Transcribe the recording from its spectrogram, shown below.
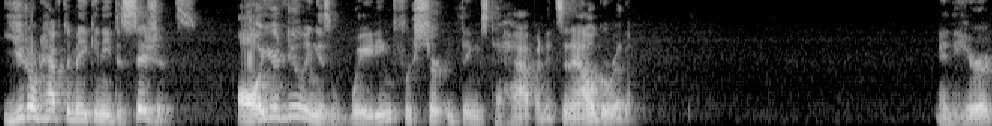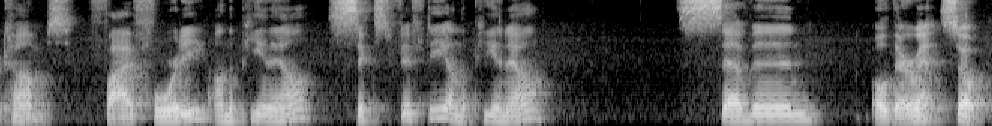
you don't have to make any decisions. All you're doing is waiting for certain things to happen. It's an algorithm. And here it comes. 540 on the P&L, 650 on the P&L, 7, oh, there it went. So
